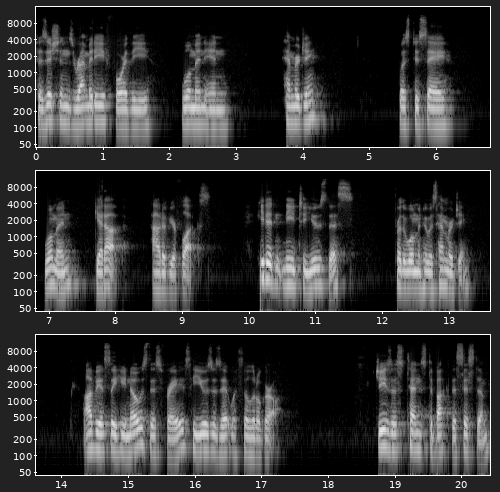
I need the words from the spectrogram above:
physician's remedy for the woman in hemorrhaging? Was to say, Woman, get up out of your flux. He didn't need to use this for the woman who was hemorrhaging. Obviously, he knows this phrase, he uses it with the little girl. Jesus tends to buck the system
